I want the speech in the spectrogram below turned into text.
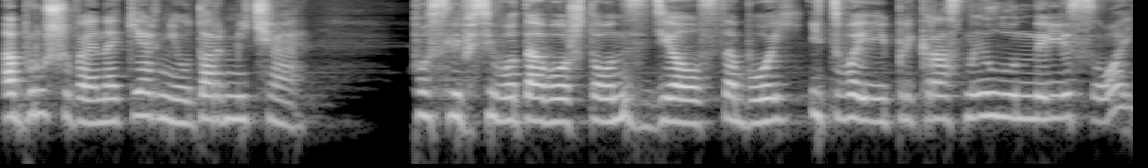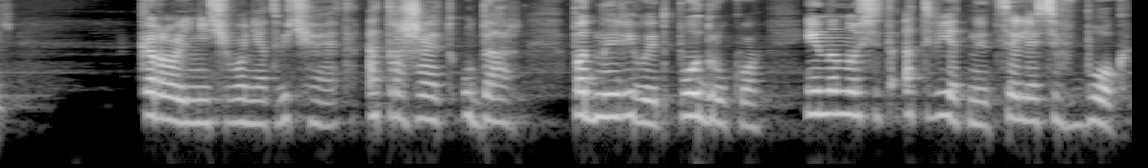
обрушивая на Керни удар меча. «После всего того, что он сделал с тобой и твоей прекрасной лунной лисой?» Король ничего не отвечает, отражает удар, подныривает под руку и наносит ответный, целясь в бок,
